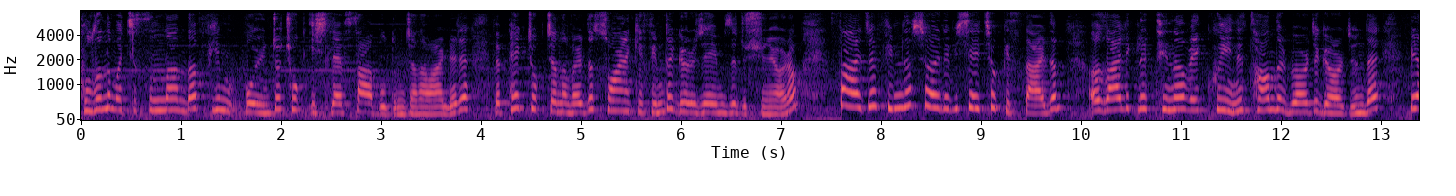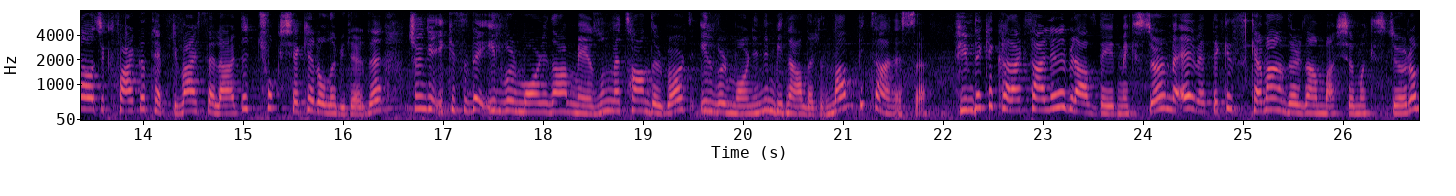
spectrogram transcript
kullanım açısından da film boyunca çok işlevsel buldum canavarları. Ve pek çok canavarı da sonraki filmde göreceğimizi düşünüyorum. Sadece Ayrıca filmde şöyle bir şey çok isterdim. Özellikle Tina ve Queen'i Thunderbird'ü gördüğünde birazcık farklı tepki verselerdi çok şeker olabilirdi. Çünkü ikisi de Ilvermorny'den mezun ve Thunderbird Ilvermorny'nin binalarından bir tanesi. Filmdeki karakterlere biraz değinmek istiyorum ve elbette ki Scamander'dan başlamak istiyorum.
